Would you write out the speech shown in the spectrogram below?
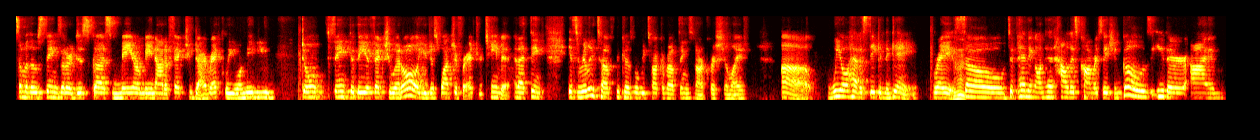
some of those things that are discussed may or may not affect you directly, or maybe you don't think that they affect you at all. You just watch it for entertainment. And I think it's really tough because when we talk about things in our Christian life, uh, we all have a stake in the game, right? Mhm. So, depending on how this conversation goes, either I'm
